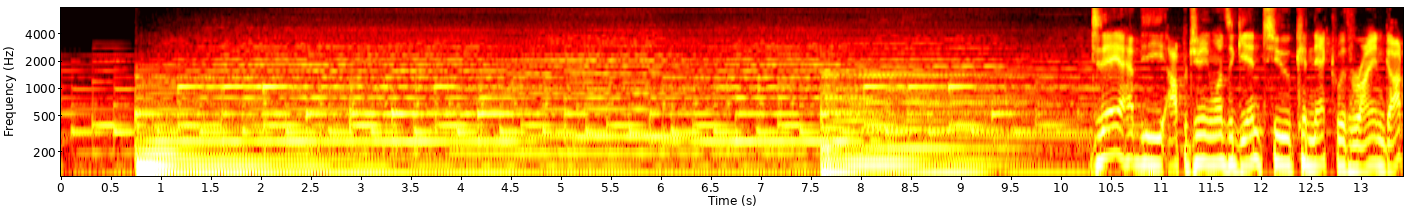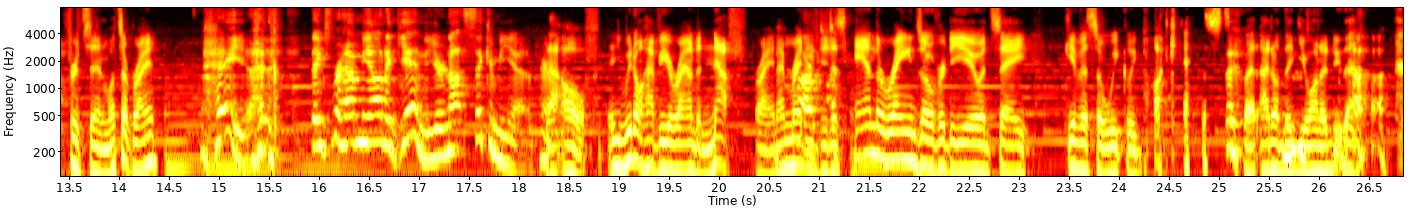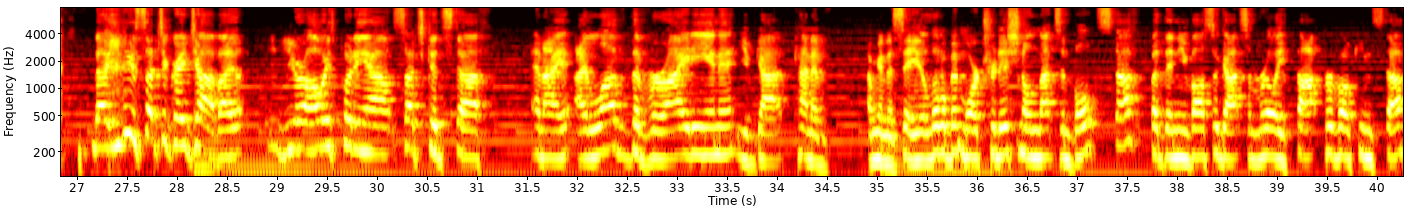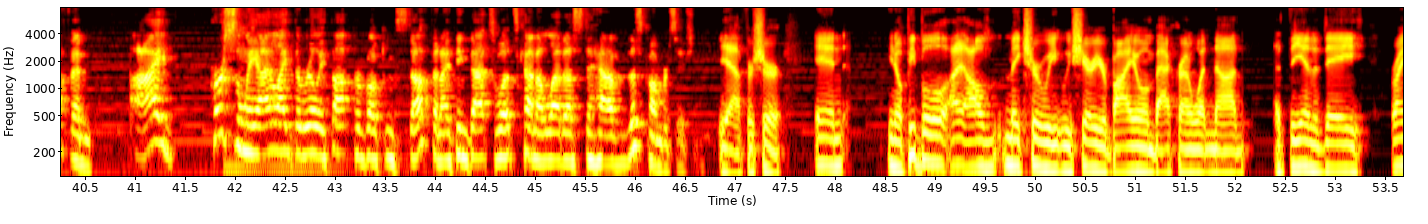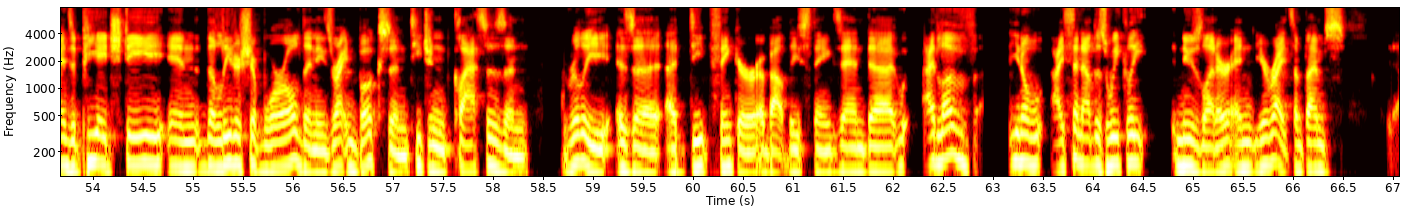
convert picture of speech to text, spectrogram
Today, I have the opportunity once again to connect with Ryan Gottfredson. What's up, Ryan? Hey, thanks for having me on again. You're not sick of me yet, apparently. That, oh, we don't have you around enough, Ryan. I'm ready oh, to just hand the reins over to you and say, give us a weekly podcast, but I don't think you want to do that. no, you do such a great job. I you're always putting out such good stuff and I I love the variety in it. You've got kind of I'm going to say a little bit more traditional nuts and bolts stuff, but then you've also got some really thought-provoking stuff and I personally, I like the really thought provoking stuff. And I think that's what's kind of led us to have this conversation. Yeah, for sure. And, you know, people, I, will make sure we, we share your bio and background and whatnot. At the end of the day, Ryan's a PhD in the leadership world and he's writing books and teaching classes and really is a, a deep thinker about these things. And uh, I love, you know, I send out this weekly newsletter and you're right. Sometimes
